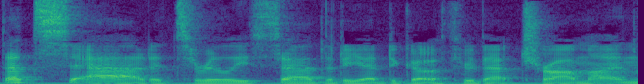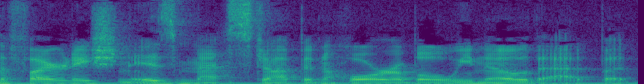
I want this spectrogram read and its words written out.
that's sad. It's really sad that he had to go through that trauma. And the Fire Nation is messed up and horrible. We know that, but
